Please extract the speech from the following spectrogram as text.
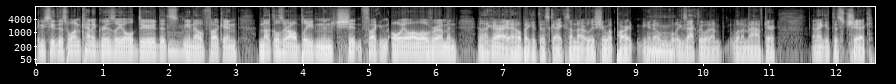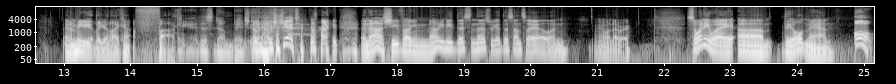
and you see this one kind of grizzly old dude that's you know fucking knuckles are all bleeding and shit, and fucking oil all over him, and you're like, all right, I hope I get this guy because I'm not really sure what part, you know, exactly what I'm what I'm after, and I get this chick. And immediately you're like, oh fuck, Yeah, this dumb bitch don't know shit. right? And now she fucking no, you need this and this. We got this on sale and you know, whatever. So anyway, um, the old man. Oh,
